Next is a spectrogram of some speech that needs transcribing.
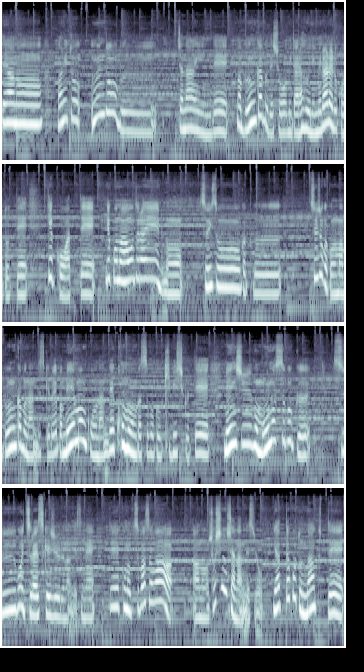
であの割と運動部じゃないんで、まあ、文化部でしょみたいな風に見られることって結構あってでこの青空エールの吹奏楽吹奏楽もまあ文化部なんですけどやっぱ名門校なんで顧問がすごく厳しくて練習もものすごくすごい辛いスケジュールなんですね。でこの翼はあの初心者なんですよやったことなくて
